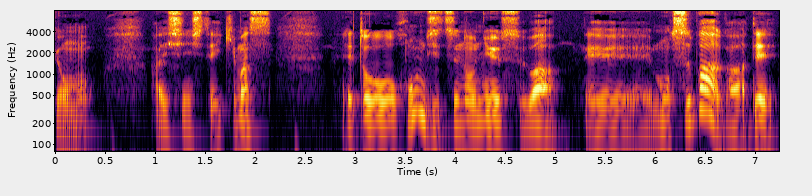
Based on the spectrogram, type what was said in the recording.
今日も配信していきます。えっと、本日のニュースは、えーモスバーガーで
